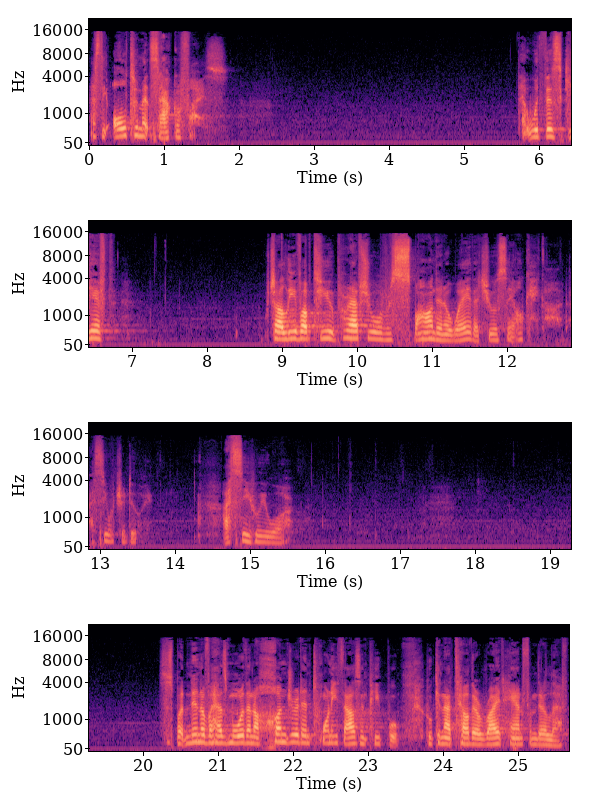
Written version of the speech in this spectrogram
That's the ultimate sacrifice. That with this gift, which I'll leave up to you, perhaps you will respond in a way that you will say, Okay, God, I see what you're doing. I see who you are. Says, but Nineveh has more than 120,000 people who cannot tell their right hand from their left,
